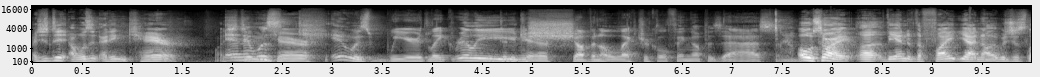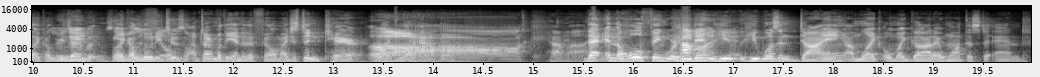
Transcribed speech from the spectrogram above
I just didn't, I wasn't, I didn't care. I and it was care. it was weird. Like really, you Didn't care. shove an electrical thing up his ass. Oh, sorry. Uh, the end of the fight. Yeah, no, it was just like a about It was like a the Looney? Tunes. I'm talking about the end of the film. I just didn't care like what happened. Oh, come on. That and the whole thing where Come he didn't on, he yeah. he wasn't dying. I'm like, oh my god, I want this to end.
